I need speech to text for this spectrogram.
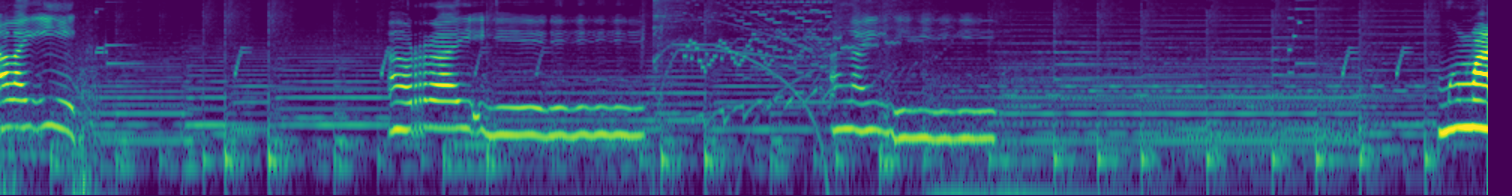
อะไรอีก อะไรอีก อะไรอีก มึงมา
